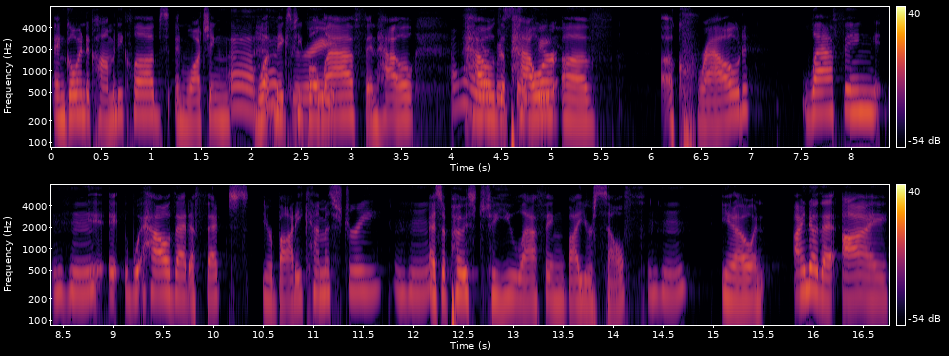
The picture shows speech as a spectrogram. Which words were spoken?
And going to comedy clubs and watching Oh, what makes people laugh and how how the power Sophie. of a crowd laughing Mm-hmm. i- i- how that affects your body chemistry Mm-hmm. as opposed to you laughing by yourself. You know, and I know that I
